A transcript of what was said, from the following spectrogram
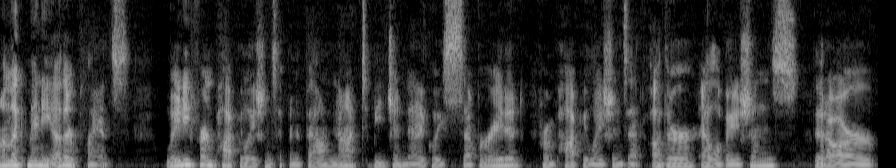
Unlike many other plants, lady fern populations have been found not to be genetically separated from populations at other elevations that are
